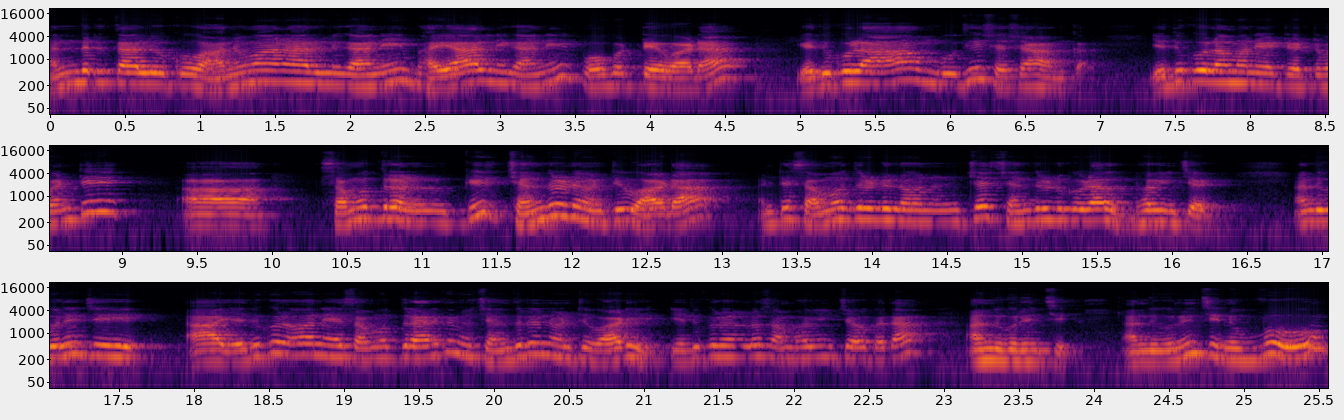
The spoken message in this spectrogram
అందరి తాలూకు అనుమానాలని కానీ భయాల్ని కానీ పోగొట్టేవాడా? యదుకులాంబుధి శశాంక. యదుకులం అనేటటువంటి సముద్రంకి చంద్రుడి వంటి వాడా. అంటే సముద్రుడిలో నుంచే చంద్రుడు కూడా ఉద్భవించాడు. అందుగురించి ఆ ఎదుకులం అనే సముద్రానికి నువ్వు చంద్రుని వంటి వాడి. ఎదుకులంలో సంభవించావు కదా అందు గురించి నువ్వు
